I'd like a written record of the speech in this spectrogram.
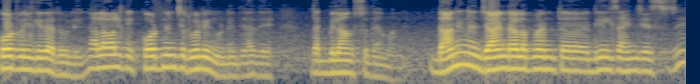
court will give a ruling అలా వాళ్ళకి కోర్టు నుంచి రూలింగ్ ఉండింది. అది దట్ బిలాంగ్స్ టు దెమ్ అని. దానికి నేను జాయింట్ డెవలప్మెంట్ డీల్ సైన్ చేసి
